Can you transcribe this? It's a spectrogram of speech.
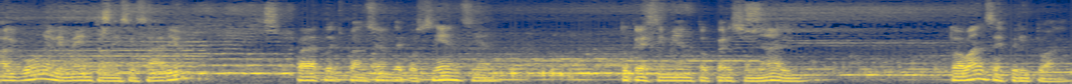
algún elemento necesario para tu expansión de conciencia, tu crecimiento personal, tu avance espiritual.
